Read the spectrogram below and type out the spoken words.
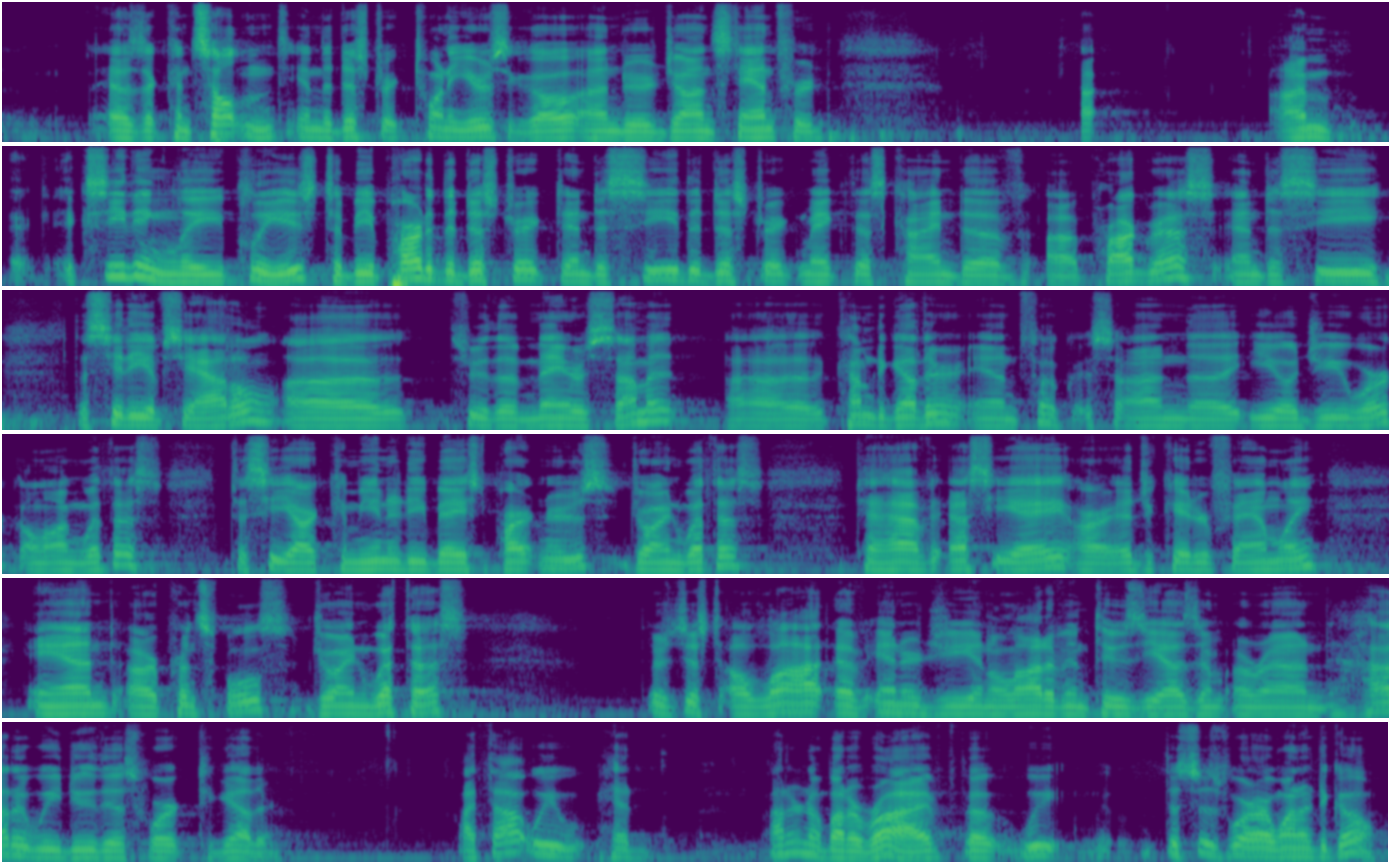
as a consultant in the district 20 years ago under John Stanford, I, I'm exceedingly pleased to be part of the district and to see the district make this kind of uh, progress and to see the city of Seattle uh, through the Mayor's Summit uh, come together and focus on the EOG work along with us, to see our community-based partners join with us, to have SEA, our educator family, and our principals join with us. There's just a lot of energy and a lot of enthusiasm around how do we do this work together. I thought we had, I don't know about arrived, but we, this is where I wanted to go.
